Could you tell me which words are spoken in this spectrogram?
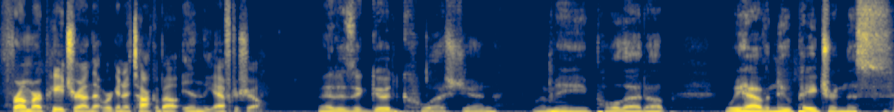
from our Patreon that we're going to talk about in the after show? That is a good question. Let me pull that up. We have a new patron this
